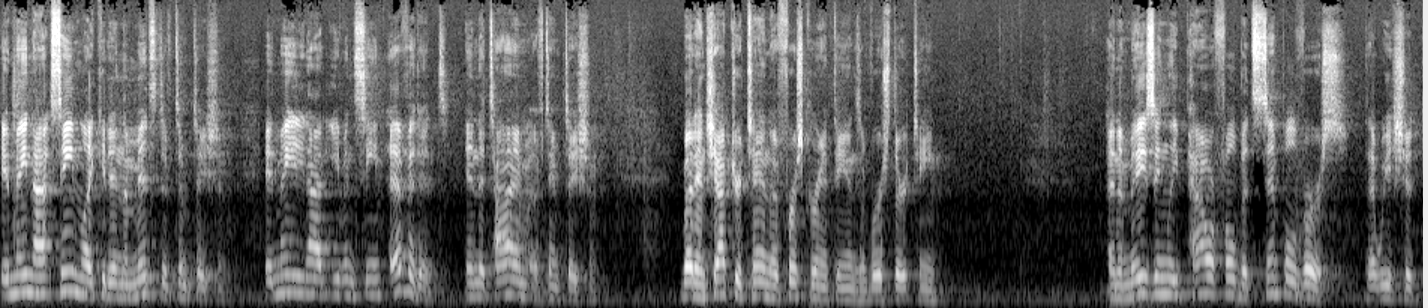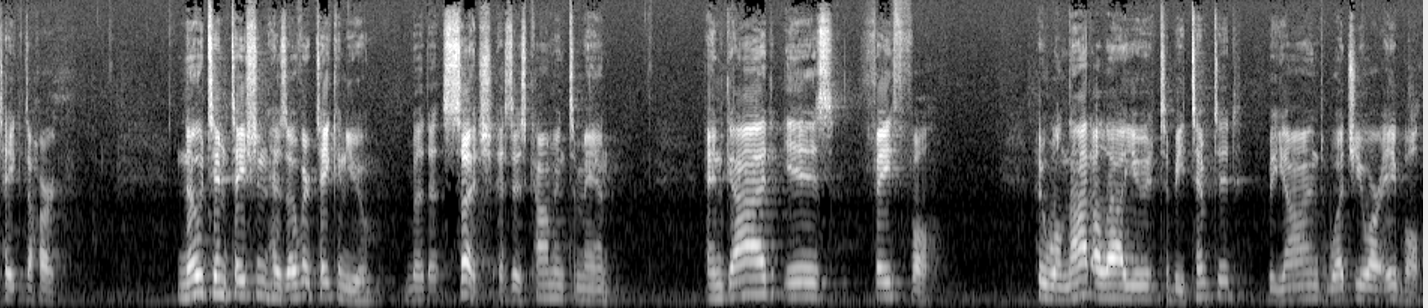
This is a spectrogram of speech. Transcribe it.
It may not seem like it in the midst of temptation. It may not even seem evident in the time of temptation. But in chapter 10 of 1 Corinthians, in verse 13, an amazingly powerful but simple verse that we should take to heart. No temptation has overtaken you, but such as is common to man. And God is faithful, who will not allow you to be tempted beyond what you are able,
